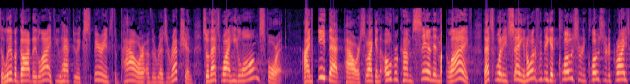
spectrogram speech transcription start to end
To live a godly life, you have to experience the power of the resurrection. So that's why he longs for it. I need that power so I can overcome sin in my life. That's what he's saying. In order for me to get closer and closer to Christ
